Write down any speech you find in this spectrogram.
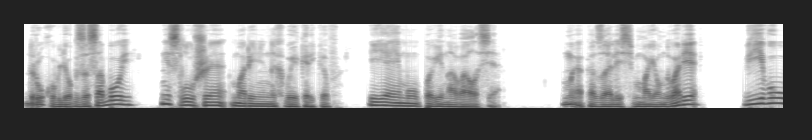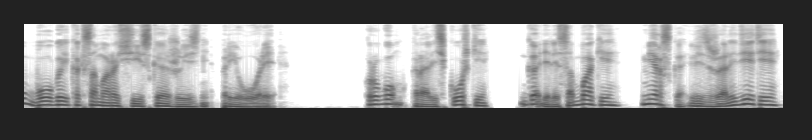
Друг увлек за собой, не слушая Марининых выкриков, и я ему повиновался. Мы оказались в моем дворе, в его убогой, как сама российская жизнь, приоре. Кругом крались кошки, гадили собаки, мерзко визжали дети,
